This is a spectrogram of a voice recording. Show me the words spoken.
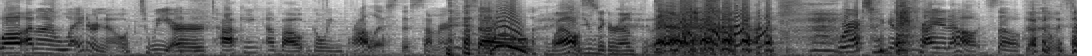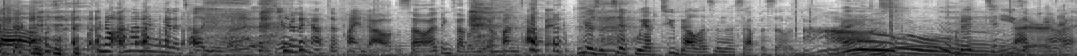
Well, on a lighter note, we are talking about going braless this summer. So well, stick around for that. we're actually going to try it out. So definitely. Uh, you know, I'm not even going to tell you what it is. You're going to have to find out. So I think that'll be a fun topic. Here's a tip we have two Bellas in this episode. Ah. Ooh, good hmm. teaser. All right.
